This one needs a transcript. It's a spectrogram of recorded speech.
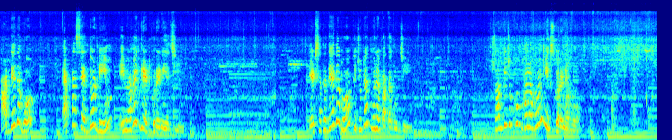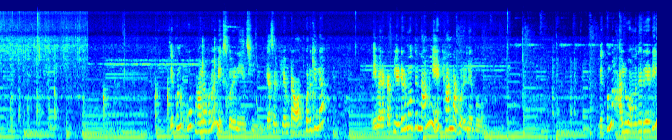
আর দিয়ে দেবো একটা সেদ্ধ ডিম এইভাবে গ্রেট করে নিয়েছি। এর সাথে দিয়ে দেবো কিছুটা ধনে পাতা কুচি। সব কিছু খুব ভালোভাবে মিক্স করে নেব। দেখুন, খুব ভালোভাবে মিক্স করে নিয়েছি। গ্যাসের ফ্লেমটা অফ করে দিলাম। এবার একটা প্লেটের মধ্যে নামিয়ে ঠান্ডা করে নেব। দেখুন, আলু আমাদের রেডি।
